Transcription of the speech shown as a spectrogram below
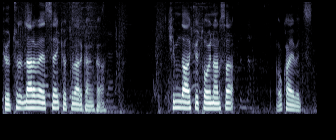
Kötüler vs kötüler kanka. Kim daha kötü oynarsa o kaybetsin.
